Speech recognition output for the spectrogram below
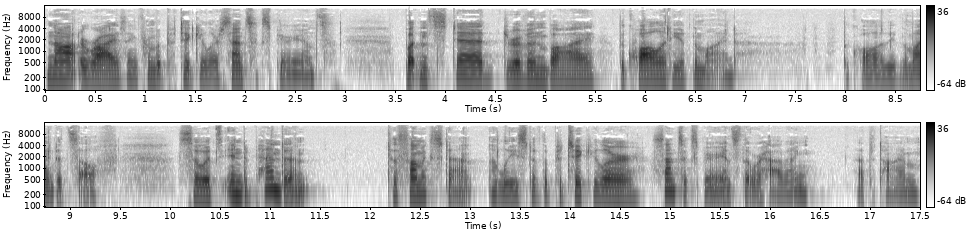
not arising from a particular sense experience, but instead driven by the quality of the mind, the quality of the mind itself. So it's independent to some extent, at least, of the particular sense experience that we're having at the time.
